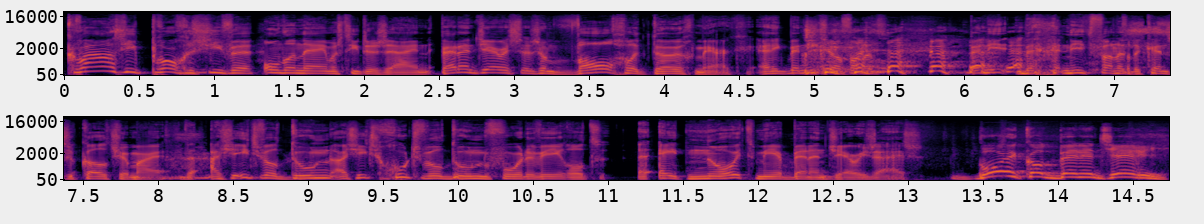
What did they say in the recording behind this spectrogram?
quasi-progressieve ondernemers die er zijn. Ben Jerry's is een walgelijk deugmerk. En ik ben niet zo van het, ben niet, ben niet van het cancel culture. Maar als je iets wilt doen, als je iets goeds wilt doen voor de wereld... eh, eet nooit meer Ben Jerry's ijs. Boycott Ben Jerry.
